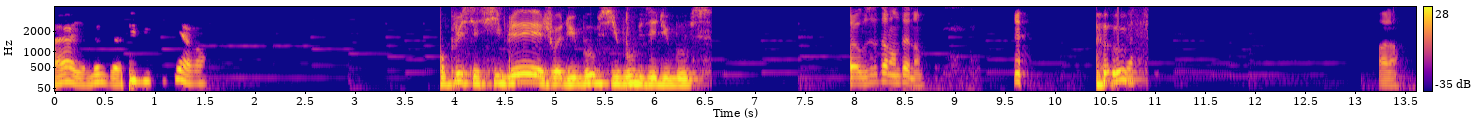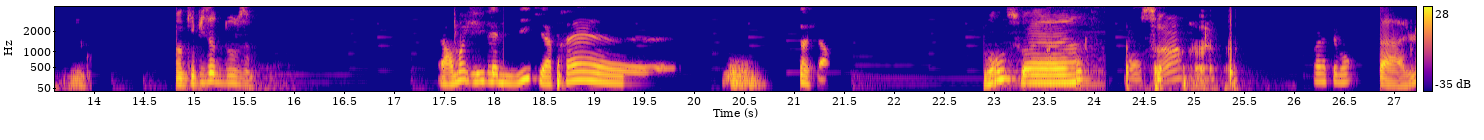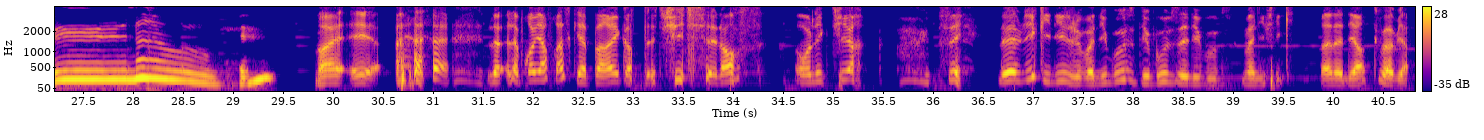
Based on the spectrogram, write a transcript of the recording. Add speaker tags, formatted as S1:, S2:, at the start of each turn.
S1: Ouais, il y a même de la publicité avant.
S2: En plus, c'est ciblé, je vois du boobs, du boobs et du boobs.
S3: Euh, vous êtes à l'antenne. hein.
S2: Oups
S3: Voilà. du coup. Donc épisode 12.
S1: Alors moi j'ai eu de la musique et après... Euh... Ça, ça.
S2: Bonsoir
S4: Bonsoir.
S1: Voilà, c'est bon.
S3: Salut
S1: T'as vu?
S4: Ouais, et la, la première phrase qui apparaît quand le Twitch se lance en lecture, c'est le MJ qui dit je vois du boobs, du boobs et du boobs. Magnifique. Rien à dire, tout va bien.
